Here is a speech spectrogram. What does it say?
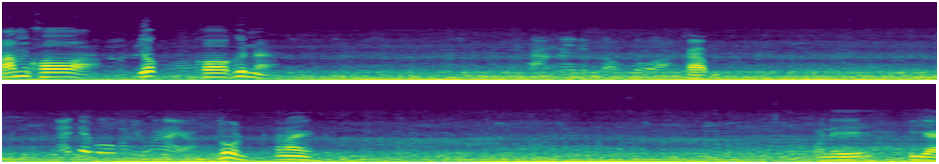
ปั๊มคออะยกคอขึ้นอะ มีถังไฮดรอลิกสองตัวครับไหนเทอร์โบมันอยู่ข้างในเหรอนู่นข้างในวันนี้พี่ใหญ่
